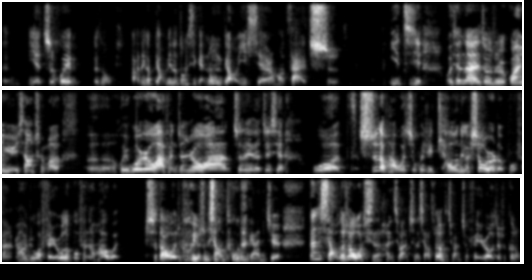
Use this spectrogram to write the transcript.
嗯，也只会就是把那个表面的东西给弄掉一些，然后再吃。以及我现在就是关于像什么呃回锅肉啊、粉蒸肉啊之类的这些，我吃的话，我只会去挑那个瘦肉的部分。然后如果肥肉的部分的话，我吃到我就会有种想吐的感觉。但是小的时候我其实很喜欢吃的，小时候很喜欢吃肥肉，就是各种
